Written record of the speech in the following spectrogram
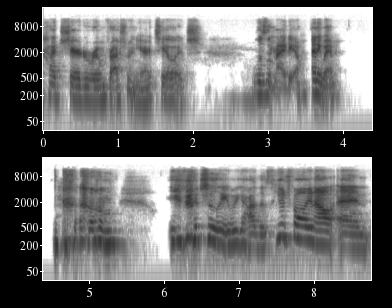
had shared a room freshman year too, which wasn't my idea. Anyway, um, eventually we had this huge falling out, and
